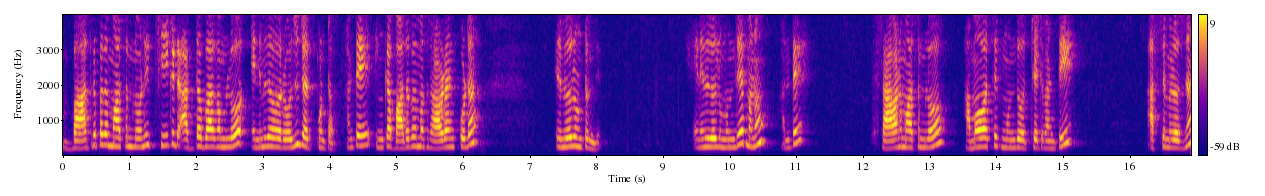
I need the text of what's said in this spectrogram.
భాద్రపద మాసంలోని చీకటి అర్ధ భాగంలో ఎనిమిదవ రోజు జరుపుకుంటాం. అంటే ఇంకా భాద్రపద మాసం రావడానికి కూడా ఎనిమిది రోజులు ఉంటుంది. ఎనిమిది రోజుల ముందే మనం అంటే శ్రావణ మాసంలో అమావాస్యకు ముందు వచ్చేటువంటి అష్టమి రోజున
